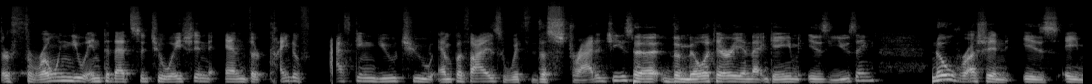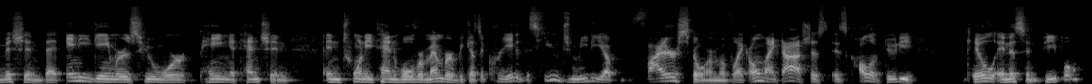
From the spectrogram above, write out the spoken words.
they're throwing you into that situation and they're kind of asking you to empathize with the strategies that the military in that game is using. No Russian is a mission that any gamers who were paying attention in 2010 will remember because it created this huge media firestorm of like, oh my gosh, is, is Call of Duty kill innocent people?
